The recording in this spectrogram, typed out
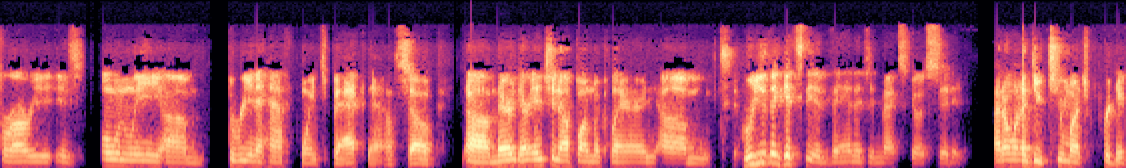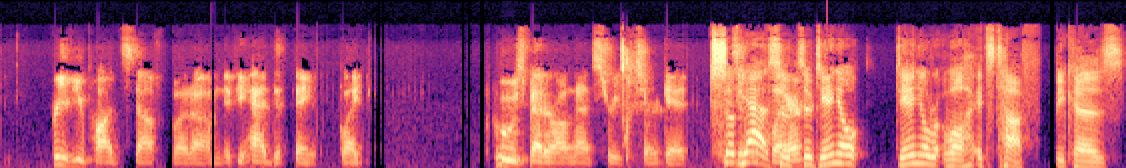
Ferrari is only um, three and a half points back now. So um, they're they're inching up on McLaren. Um, who do you think gets the advantage in Mexico City? I don't want to do too much predict preview pod stuff, but um, if you had to think, like, who's better on that street circuit? So yeah, so so Daniel Daniel. Well, it's tough because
